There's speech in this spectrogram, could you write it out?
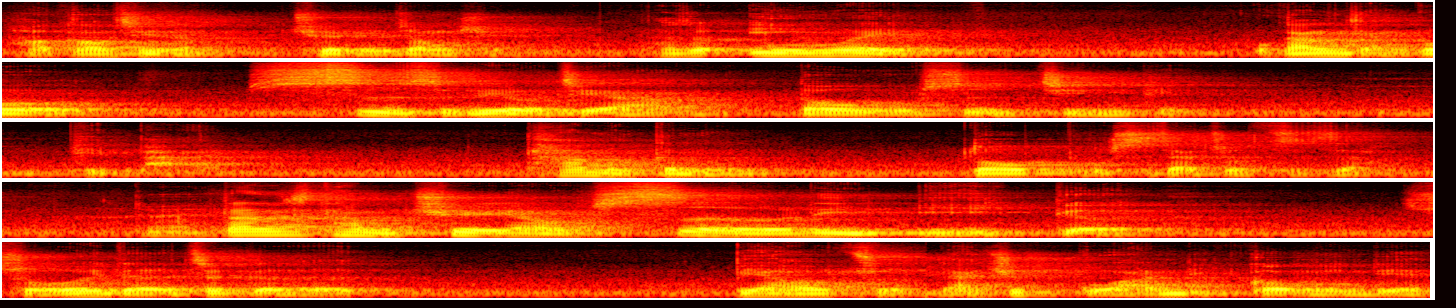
好高兴啊，确定中选。他说因为我刚刚讲过。四十六家都是精品品牌，他们根本都不是在做制造，对，但是他们却要设立一个所谓的这个标准来去管理供应链，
